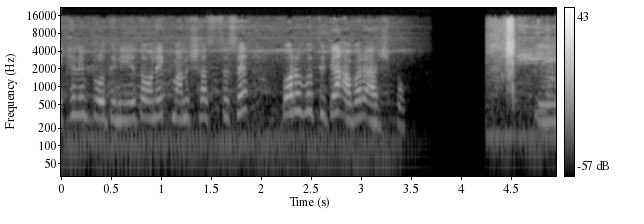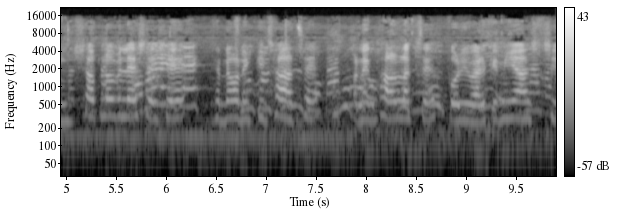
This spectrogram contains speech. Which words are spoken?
এখানে প্রতিনিয়ত অনেক মানুষ আসতেছে। পরবর্তীতে আবার আসব। স্বপ্নবিলাস এসে এখানে অনেক কিছু আছে। অনেক ভালো লাগছে। পরিবারকে নিয়ে আসছি।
